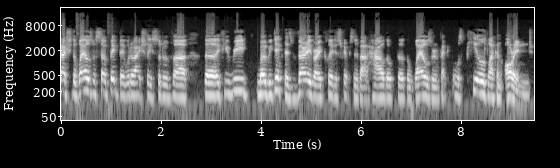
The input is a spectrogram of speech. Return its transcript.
actually, the whales were so big they would have actually sort of uh, the if you read Moby Dick, there's very very clear descriptions about how the, the, the whales were in fact almost peeled like an orange,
